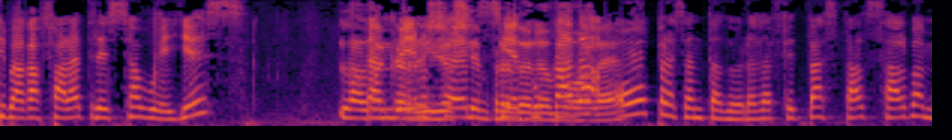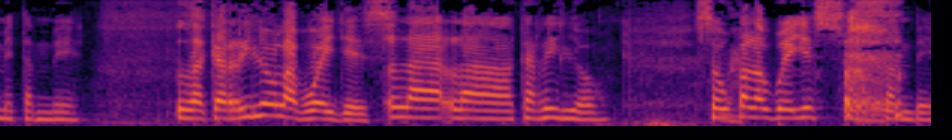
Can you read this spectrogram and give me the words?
i va agafar la Teresa Huelles. L'Alba no Carrillo sabem sempre si dona molt, eh? o presentadora. De fet, va estar al Sálvame també. La Carrillo o la Buelles? La, la Carrillo. Segur que la Huelles surt també.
